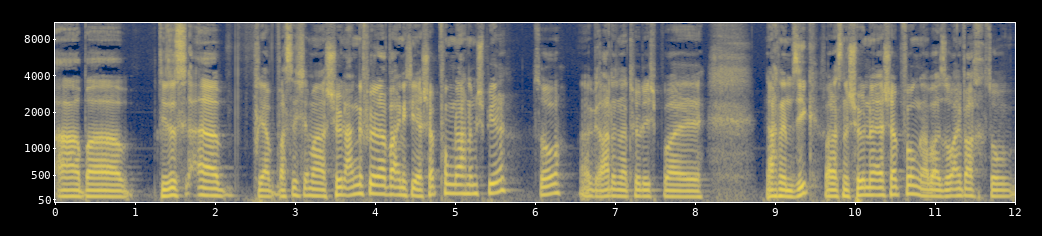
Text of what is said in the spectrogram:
Aber dieses, äh, ja, was sich immer schön angefühlt hat, war eigentlich die Erschöpfung nach einem Spiel. So, äh, gerade natürlich bei nach einem Sieg war das eine schöne Erschöpfung, aber so einfach so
